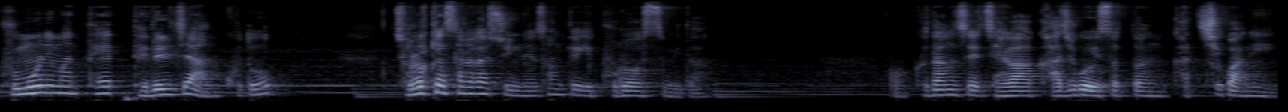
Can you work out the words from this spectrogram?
부모님한테 대들지 않고도 저렇게 살아갈 수 있는 성격이 부러웠습니다. 어, 그 당시에 제가 가지고 있었던 가치관이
